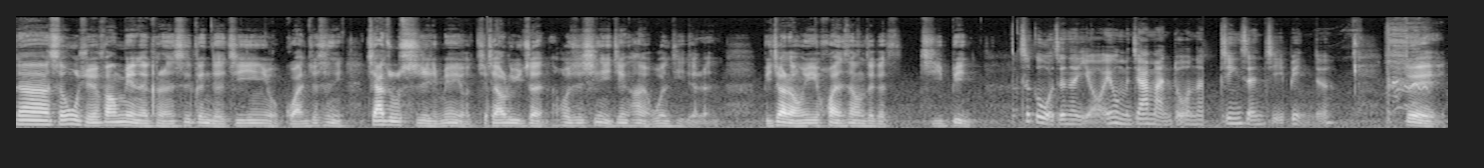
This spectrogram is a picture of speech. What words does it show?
那生物学方面呢，可能是跟你的基因有关，就是你家族史里面有焦虑症或者是心理健康有问题的人，比较容易患上这个疾病。这个我真的有，因为我们家蛮多那精神疾病的。对，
